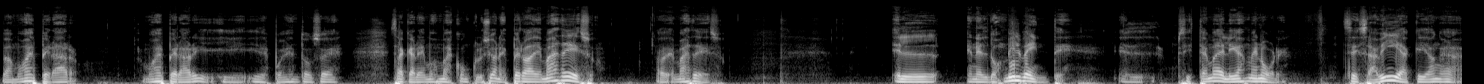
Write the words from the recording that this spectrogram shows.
Vamos a esperar, vamos a esperar y, después entonces sacaremos más conclusiones. Pero además de eso, además de eso, el, en el 2020, el sistema de ligas menores, se sabía que iban a,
